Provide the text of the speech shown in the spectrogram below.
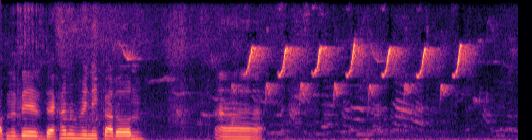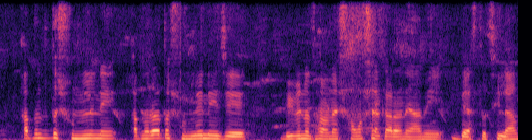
আপনাদের দেখানো হয়নি কারণ আপনাদের তো শুনলেনি আপনারা তো শুনলেনই যে বিভিন্ন ধরনের সমস্যার কারণে আমি ব্যস্ত ছিলাম,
